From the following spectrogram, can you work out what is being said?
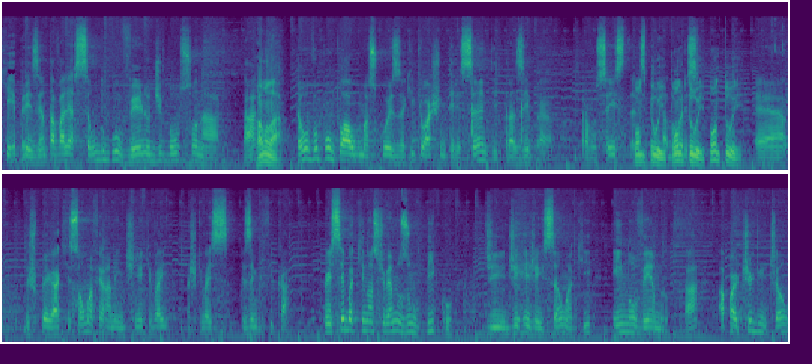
que representa a avaliação do governo de Bolsonaro. Tá? Vamos lá. Então eu vou pontuar algumas coisas aqui que eu acho interessante trazer para vocês, Pontue, pontue, pontue. É, deixa eu pegar aqui só uma ferramentinha que vai, acho que vai exemplificar. Perceba que nós tivemos um pico de, de rejeição aqui em novembro, tá? A partir de então,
